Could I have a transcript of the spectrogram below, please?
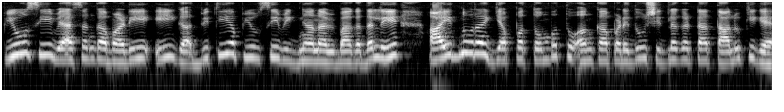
ಪಿಯುಸಿ ವ್ಯಾಸಂಗ ಮಾಡಿ ಈಗ ದ್ವಿತೀಯ ಪಿಯುಸಿ ವಿಜ್ಞಾನ ವಿಭಾಗದಲ್ಲಿ ಐದುನೂರ ಎಪ್ಪತ್ತೊಂಬತ್ತು ಅಂಕ ಪಡೆದು ಶಿಡ್ಲಘಟ್ಟ ತಾಲೂಕಿಗೆ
